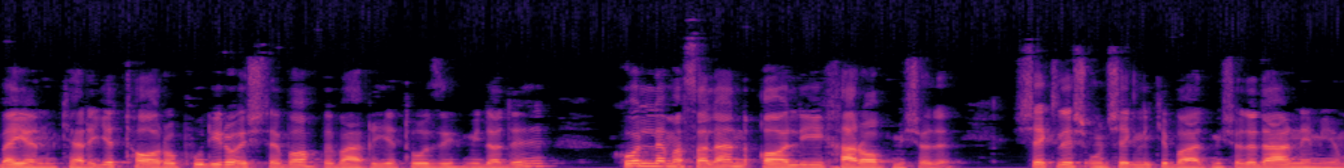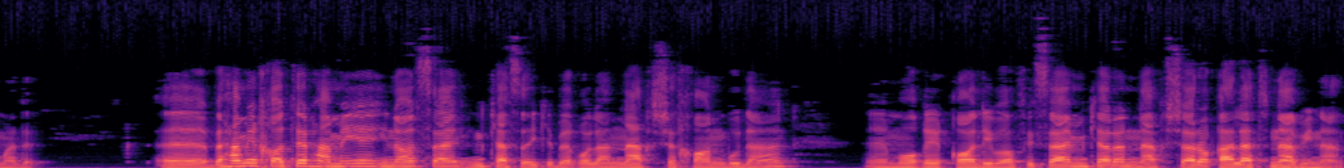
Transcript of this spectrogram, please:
بیان می‌کرده یه تار و پودی رو اشتباه به بقیه توضیح می‌داده کل مثلا قالی خراب می‌شده. شکلش اون شکلی که باید می‌شده در نمیومده به همین خاطر همه اینا سعی این کسایی که به قولن نقشه خان بودن موقع قالی بافی سعی می‌کردن نقشه رو غلط نبینن.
